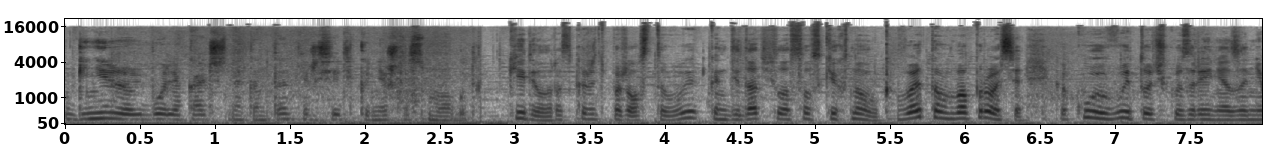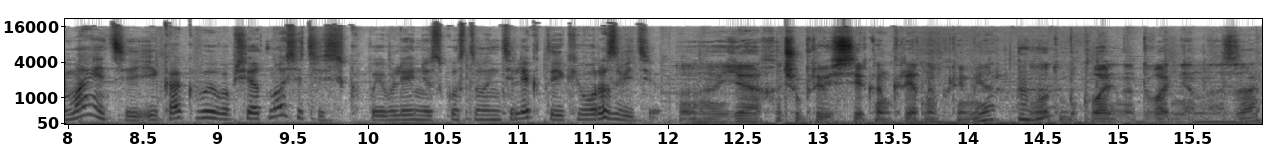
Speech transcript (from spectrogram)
генерировать более качественный контент нейросети, конечно, смогут. Кирилл, расскажите, пожалуйста, вы кандидат философских наук. В этом вопросе какую вы точку зрения занимаете и как вы вообще относитесь к появлению искусственного интеллекта и к его развитию? Э, я хочу привести конкретный пример. Uh-huh. Вот буквально два дня назад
